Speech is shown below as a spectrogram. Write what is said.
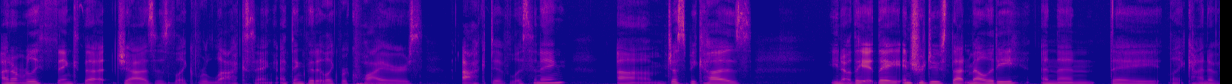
I don't really think that jazz is like relaxing. I think that it like requires active listening. Um, just because you know, they they introduce that melody and then they like kind of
